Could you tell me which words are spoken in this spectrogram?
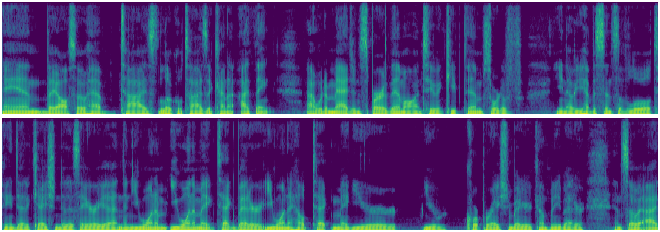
and they also have ties local ties that kind of i think i would imagine spur them on too and keep them sort of you know you have a sense of loyalty and dedication to this area and then you want to you want to make tech better you want to help tech make your your corporation better your company better and so I,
